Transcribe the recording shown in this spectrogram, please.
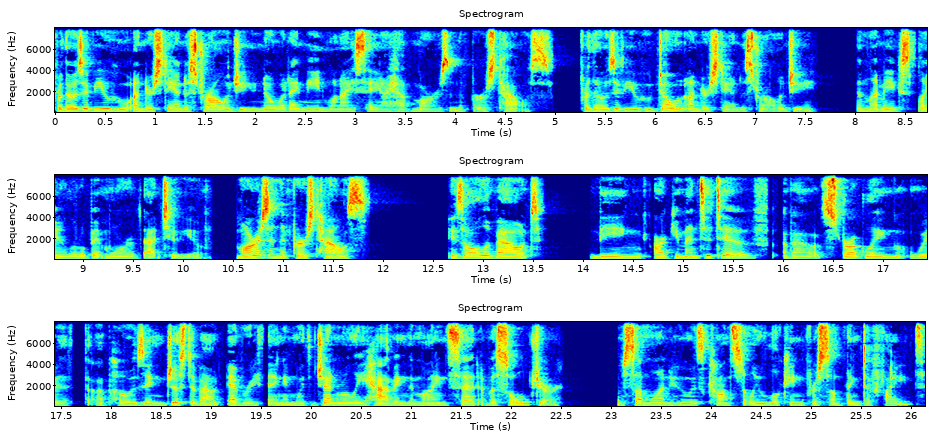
For those of you who understand astrology, you know what I mean when I say I have Mars in the first house. For those of you who don't understand astrology, then let me explain a little bit more of that to you. Mars in the first house is all about being argumentative, about struggling with opposing just about everything, and with generally having the mindset of a soldier, of someone who is constantly looking for something to fight.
